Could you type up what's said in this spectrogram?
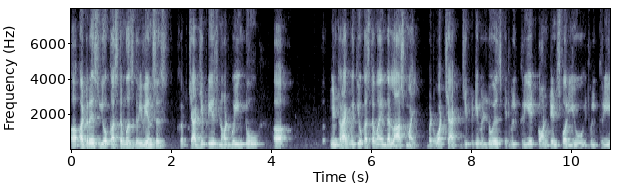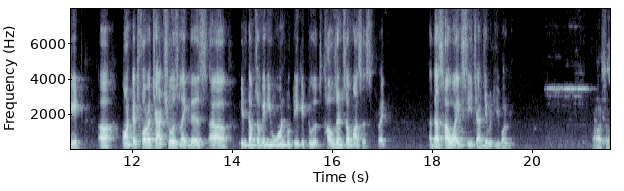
uh, address your customers grievances. Chatgpt is not going to uh, interact with your customer in the last mile. But what chatgpt will do is it will create contents for you. It will create uh, content for a chat shows like this uh, in terms of when you want to take it to thousands of masses right? Uh, that's how i see chatgpt evolving. Awesome.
